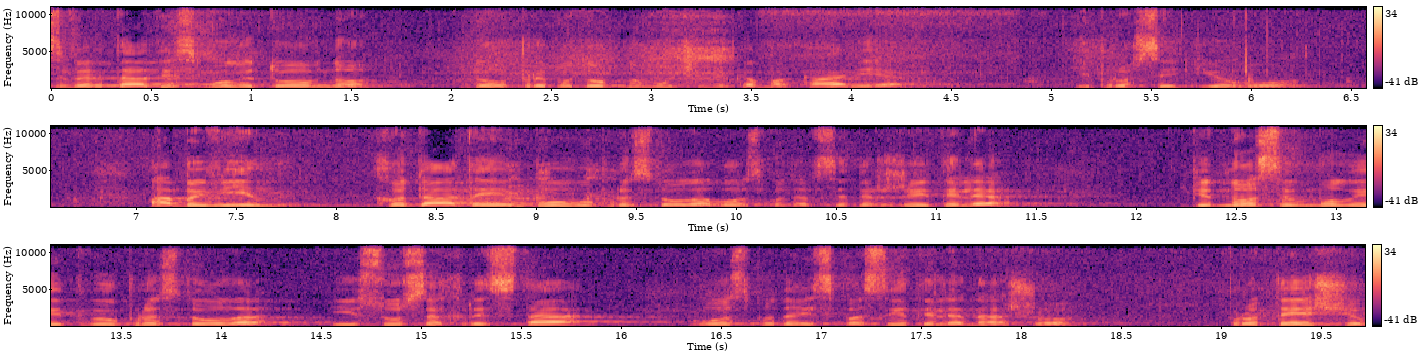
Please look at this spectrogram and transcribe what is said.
звертатись молитовно до преподобного мученика Макарія і просити його, аби він ходатаєм був у престола Господа Вседержителя, підносив молитви у престола Ісуса Христа, Господа і Спасителя нашого, про те, щоб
